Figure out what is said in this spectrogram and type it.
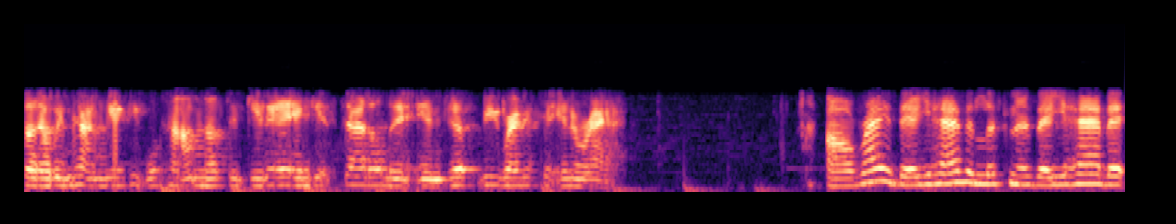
so that we can kind of give people time enough to get in, get settled, and, and just be ready to interact. All right, there you have it, listeners. There you have it.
